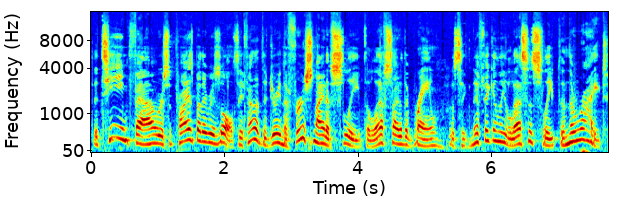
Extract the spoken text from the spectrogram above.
The team found were surprised by the results. They found that during the first night of sleep, the left side of the brain was significantly less asleep than the right.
